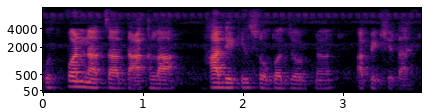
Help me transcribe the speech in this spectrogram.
उत्पन्नाचा दाखला हा देखील सोबत जोडणं अपेक्षित आहे.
